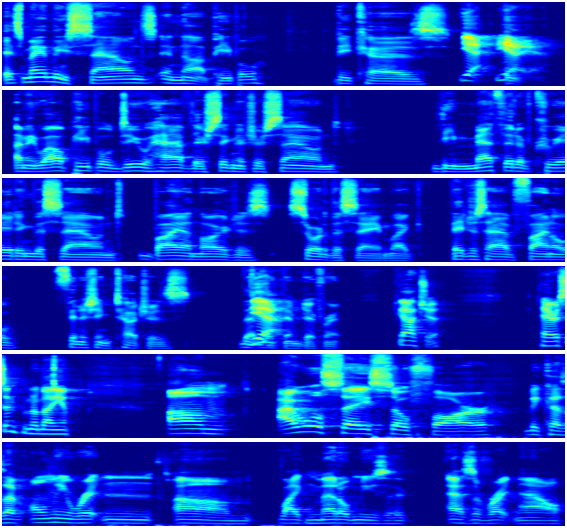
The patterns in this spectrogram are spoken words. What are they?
it's mainly sounds and not people because Yeah, yeah, yeah. I mean, while people do have their signature sound, the method of creating the sound by and large is sort of the same. Like they just have final finishing touches that Yeah. make them different. Gotcha. Harrison, what about you? Um, I will say so far because I've only written um like metal music as of right now.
